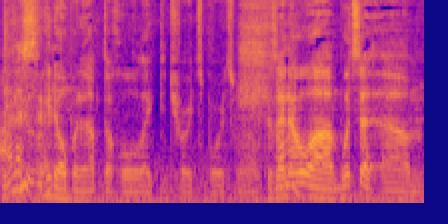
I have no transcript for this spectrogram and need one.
We could- Honestly, we could open it up the whole like Detroit sports one because I know um, what's that? Um,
